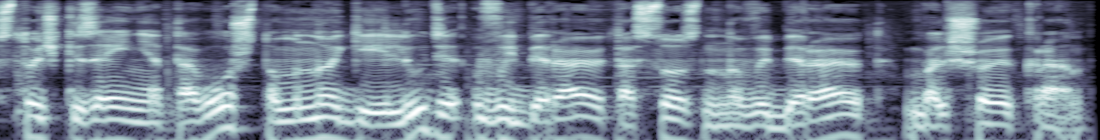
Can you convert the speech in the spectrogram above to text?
с точки зрения того, что многие люди выбирают, осознанно выбирают большой экран.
